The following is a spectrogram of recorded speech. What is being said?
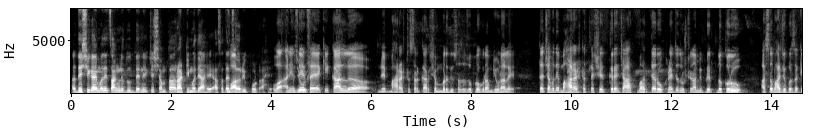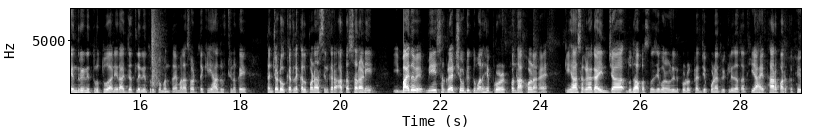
अ, देशी गायमध्ये चांगले दूध देण्याची क्षमता राठीमध्ये आहे असा त्यांचा वा. रिपोर्ट आहे. वा आणि म्हणजे तेच आहे की काल अं, म्हणजे महाराष्ट्र सरकार शंभर दिवसाचा जो प्रोग्राम घेऊन आलाय त्याच्यामध्ये महाराष्ट्रातल्या शेतकऱ्यांच्या आत्महत्या रोखण्याच्या दृष्टीने आम्ही प्रयत्न करू असं भाजपचं केंद्रीय नेतृत्व आणि राज्यातलं नेतृत्व म्हणत आहे मला असं वाटतं की ह्या दृष्टीनं काही त्यांच्या डोक्यातल्या कल्पना असतील. कारण आता सरांनी बाय द वे मी सगळ्यात शेवटी तुम्हाला हे प्रोडक्ट पण दाखवणार आहे. की ह्या सगळ्या गायींच्या दुधापासून जे बनवलेले प्रोडक्ट आहेत जे पुण्यात विकले जातात ही आहे थार पार्कर हे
